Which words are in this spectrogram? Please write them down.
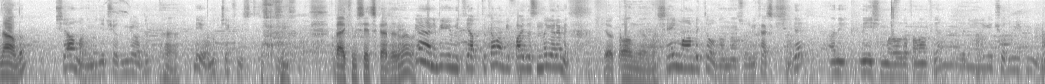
ne aldın? Bir şey almadım, böyle geçiyordum gördüm. He. Bir umut çekin işte. Belki bir şey çıkar dedin ama. yani bir ümit yaptık ama bir faydasını da göremedik. Yok olmuyor onlar. Şey muhabbeti oldu ondan sonra birkaç kişiyle. Hani ne işin var orada falan filan. Dedim öyle geçiyordum yapayım dedim.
